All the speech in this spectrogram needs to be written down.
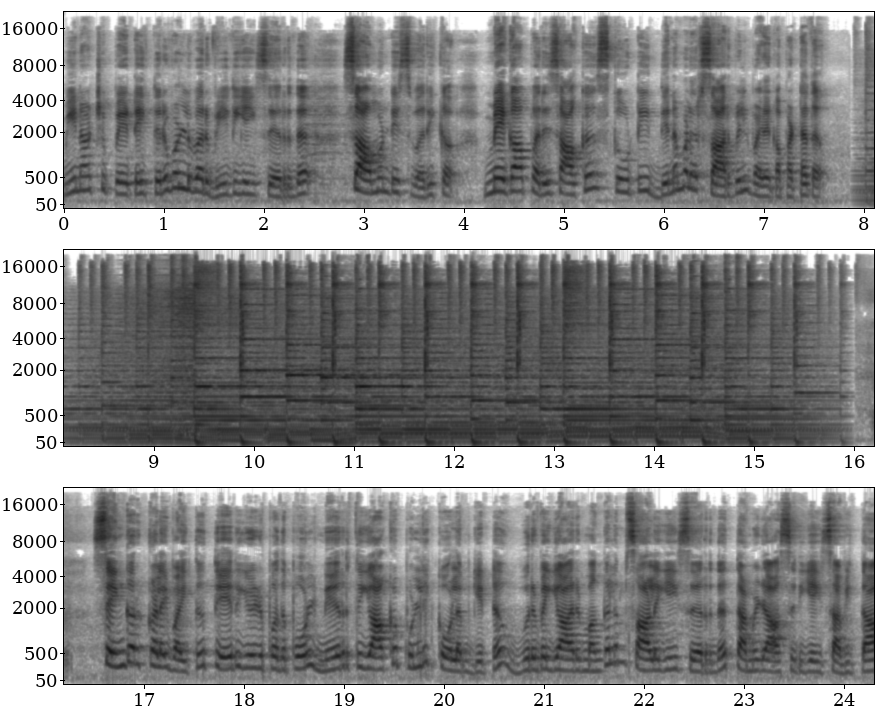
மீனாட்சிப்பேட்டை திருவள்ளுவர் வீதியைச் சேர்ந்த சாமுண்டீஸ்வரிக்கு மெகா பரிசாக ஸ்கூட்டி தினமலர் சார்பில் வழங்கப்பட்டது. செங்கற்களை வைத்து தேர் இழுப்பது போல் நேர்த்தியாக புள்ளிக்கோலம் இட்ட உருவையாறு மங்கலம் சாலையை சேர்ந்த தமிழ் ஆசிரியை சவிதா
